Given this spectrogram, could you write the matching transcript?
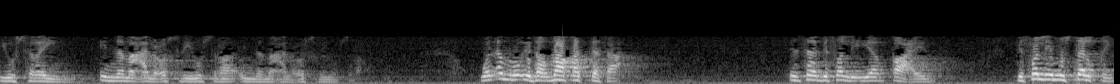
يسرين. إن مع العسر يسرا إن مع العسر يسرا. والأمر إذا ضاق اتسع. إنسان يصلي أيام قاعد يصلي مستلقي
